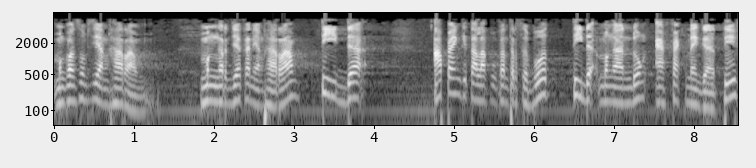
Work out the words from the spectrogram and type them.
mengkonsumsi yang haram, mengerjakan yang haram, tidak apa yang kita lakukan tersebut tidak mengandung efek negatif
